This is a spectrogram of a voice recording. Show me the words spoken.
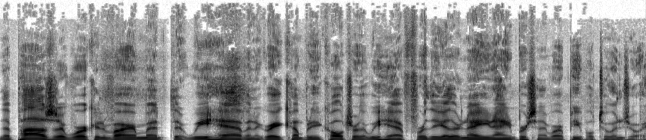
the positive work environment that we have and the great company culture that we have for the other 99% of our people to enjoy.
